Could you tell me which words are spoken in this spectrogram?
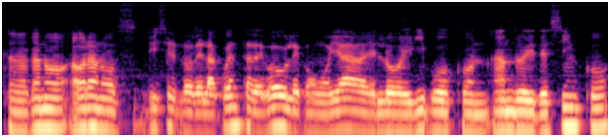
Claro acá no ahora nos dice lo de la cuenta de Google como ya en los equipos con Android de 5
